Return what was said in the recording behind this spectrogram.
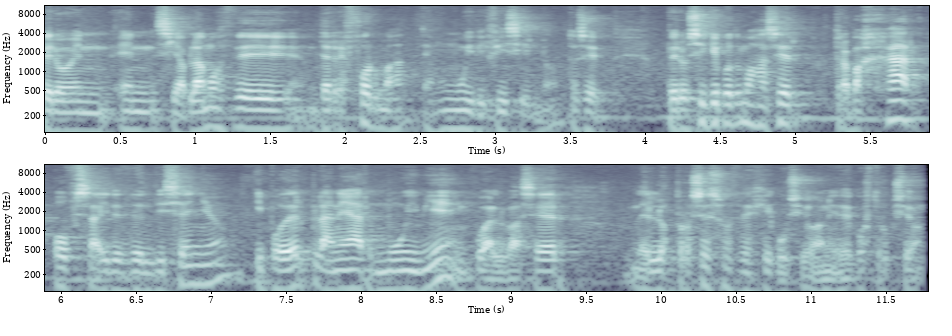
Pero en, si hablamos de, reforma, es muy difícil. ¿no? Entonces, pero sí que podemos hacer, trabajar offsite desde el diseño y poder planear muy bien cuál va a ser los procesos de ejecución y de construcción.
